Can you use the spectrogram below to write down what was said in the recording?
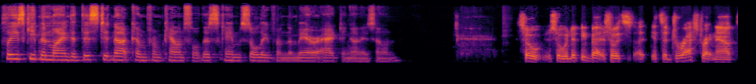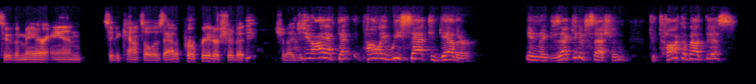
please keep in mind that this did not come from council. This came solely from the mayor acting on his own. So, so would it be better? So it's it's addressed right now to the mayor and city council. Is that appropriate, or should it? Should I just? You know, I have to, Polly. We sat together in an executive session to talk about this,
